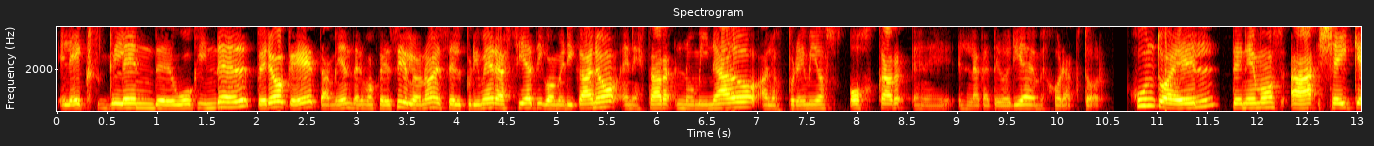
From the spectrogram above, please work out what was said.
el ex Glenn de The Walking Dead, pero que también tenemos que decirlo, ¿no? Es el primer asiático americano en estar nominado a los premios Oscar en, la categoría de mejor actor. Junto a él tenemos a J.K.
